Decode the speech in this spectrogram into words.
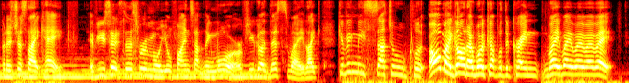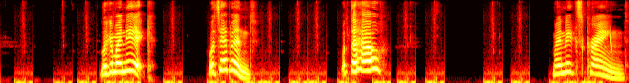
But it's just like, hey, if you search this room more, you'll find something more. Or if you go this way, like, giving me subtle clue. Oh my god, I woke up with the crane. Wait, wait, wait, wait, wait. Look at my neck. What's happened? What the hell? My neck's craned.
